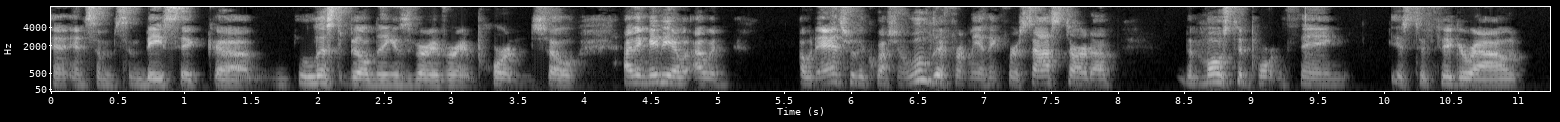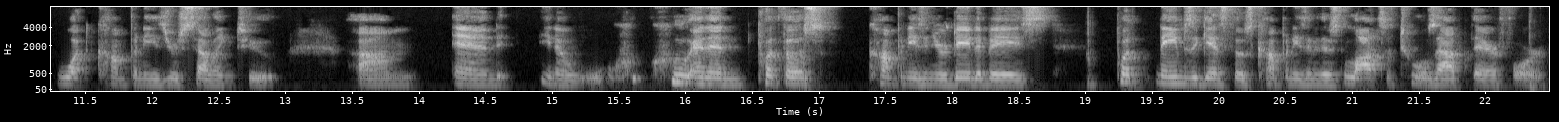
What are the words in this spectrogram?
and, some some basic uh, list building is very very important. So I think maybe I, I, would I would answer the question a little differently. I think for a SaaS startup, the most important thing is to figure out what companies you're selling to, um, and you know who, and then put those companies in your database. Put names against those companies. I mean, there's lots of tools out there for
